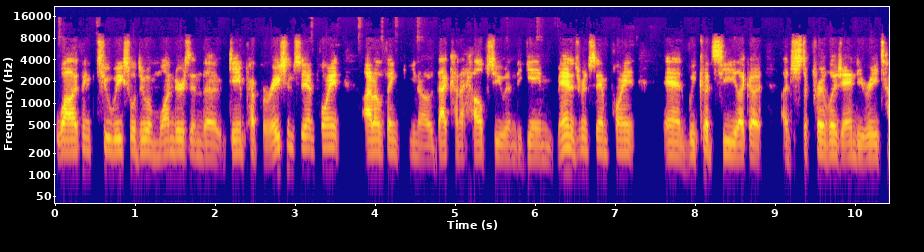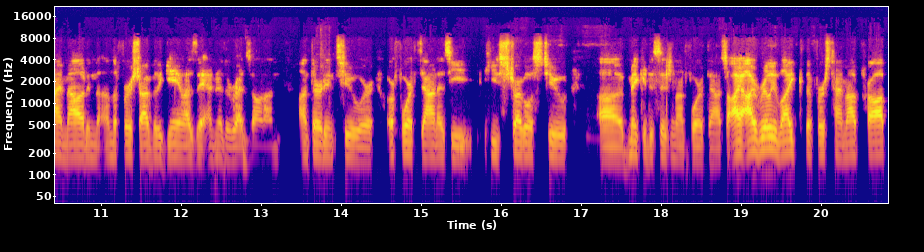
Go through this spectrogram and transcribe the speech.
while I think two weeks will do him wonders in the game preparation standpoint, I don't think you know that kind of helps you in the game management standpoint. And we could see like a, a just a privilege Andy Reid timeout in the, on the first drive of the game as they enter the red zone on on third and two or or fourth down as he he struggles to uh, make a decision on fourth down. So I, I really like the first time out prop.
